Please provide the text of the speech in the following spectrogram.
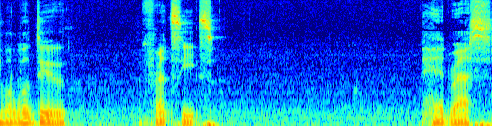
And what we'll do, front seats, headrests,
